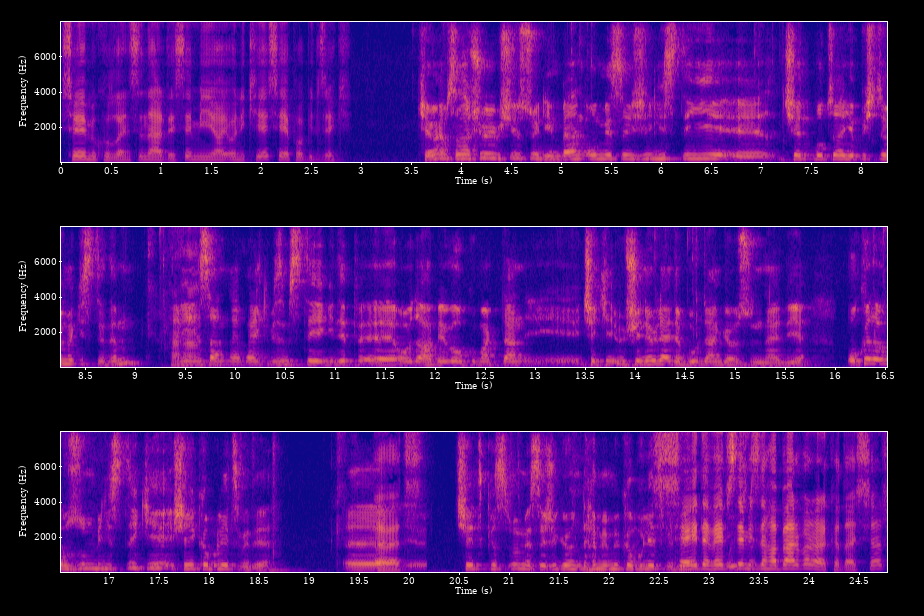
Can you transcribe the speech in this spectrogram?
Xiaomi kullanıcısı neredeyse MIUI 12'ye şey yapabilecek. Kerem sana şöyle bir şey söyleyeyim. Ben o mesajı listeyi e, chatbot'a yapıştırmak istedim. Hani insanlar belki bizim siteye gidip e, orada haberi okumaktan e, çeki üşenirler de buradan görsünler diye. O kadar uzun bir liste ki şey kabul etmedi. E, Evet. Chat kısmı mesajı göndermemi kabul etmedi. Şeyde web O yüzden sitemizde haber var arkadaşlar.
